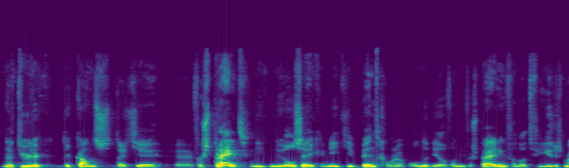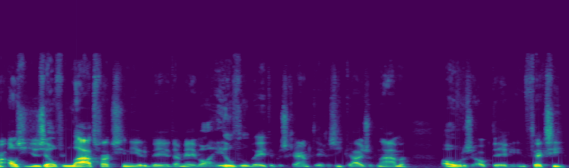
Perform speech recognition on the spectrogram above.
natuurlijk de kans dat je eh, verspreidt niet nul, zeker niet. Je bent gewoon ook onderdeel van die verspreiding van dat virus. Maar als je jezelf laat vaccineren, ben je daarmee wel heel veel beter beschermd tegen ziekenhuisopname. Overigens ook tegen infectie.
